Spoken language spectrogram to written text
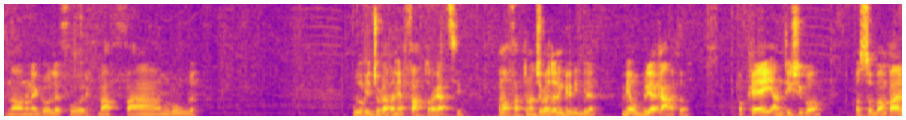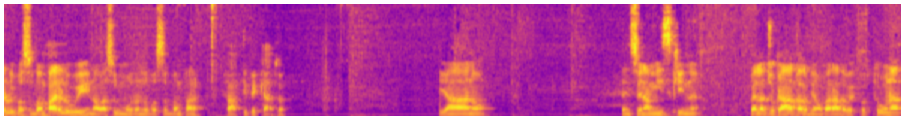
No, non è gol, è fuori. Vaffanculo. Culo che giocata mi ha fatto, ragazzi. Come ha fatto una giocatore incredibile. Mi ha ubriacato. Ok, anticipo. Posso bumpare lui? Posso bumpare lui? No, va sul muro, non lo posso bumpare. Infatti, peccato. Piano. Attenzione a Miskin. Bella giocata, l'abbiamo parata per fortuna.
